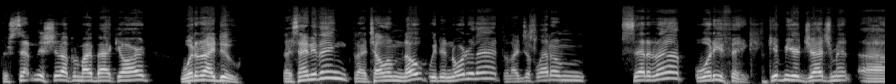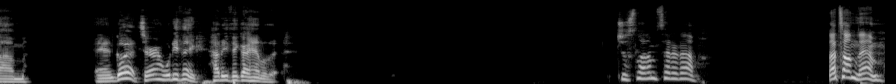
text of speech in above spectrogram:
They're setting this shit up in my backyard. What did I do? Did I say anything? Did I tell them nope, we didn't order that? Did I just let them set it up? What do you think? Give me your judgment. Um, and go ahead, Sarah. What do you think? How do you think I handled it? just let them set it up. That's on them.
